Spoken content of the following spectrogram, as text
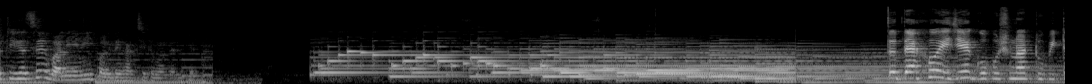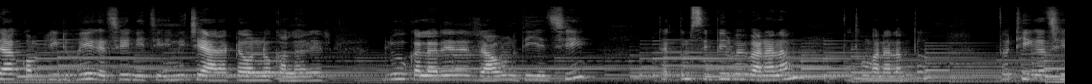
তো ঠিক আছে, বানিয়ে নিই, পরে দেখাচ্ছি তোমাদেরকে। তো দেখো, এই যে গোপোষণার টুপিটা কমপ্লিট হয়ে গেছে, নিচে নিচে আর একটা অন্য কালারের ব্লু কালারের রাউন্ড দিয়েছি। একদম সিম্পলভাবে বানালাম, প্রথম বানালাম তো। তো ঠিক আছে,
